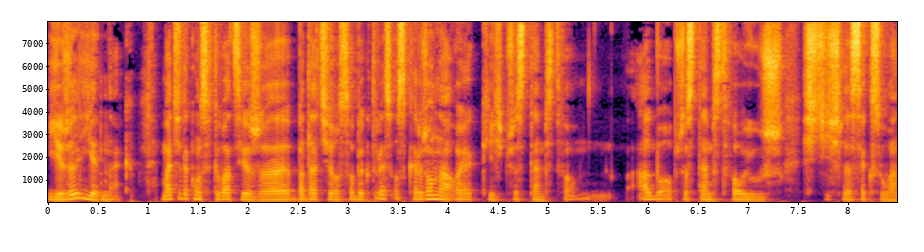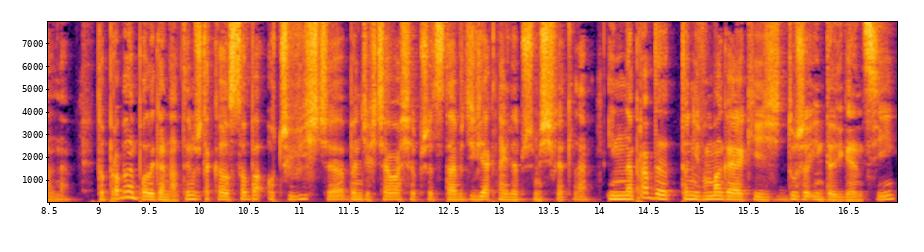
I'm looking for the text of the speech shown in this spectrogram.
Jeżeli jednak macie taką sytuację, że badacie osobę, która jest oskarżona o jakieś przestępstwo, albo o przestępstwo już ściśle seksualne, to problem polega na tym, że taka osoba oczywiście będzie chciała się przedstawić w jak najlepszym świetle. I naprawdę to nie wymaga jakiejś dużej inteligencji,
